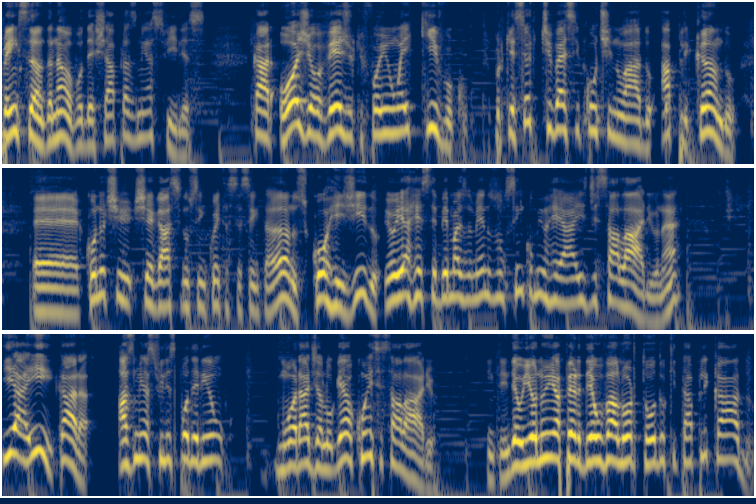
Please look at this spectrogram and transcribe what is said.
pensando, não, eu vou deixar para as minhas filhas. Cara, hoje eu vejo que foi um equívoco, porque se eu tivesse continuado aplicando, é, quando eu chegasse nos 50, 60 anos, corrigido, eu ia receber mais ou menos uns 5 mil reais de salário, né? E aí, cara, as minhas filhas poderiam morar de aluguel com esse salário, entendeu? E eu não ia perder o valor todo que tá aplicado.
